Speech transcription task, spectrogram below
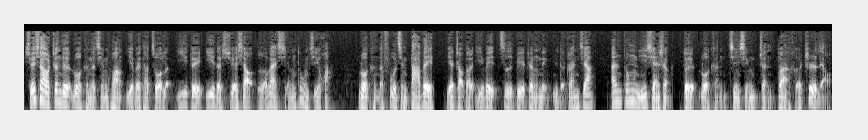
学校针对洛肯的情况，也为他做了一对一的学校额外行动计划。洛肯的父亲大卫也找到了一位自闭症领域的专家安东尼先生，对洛肯进行诊断和治疗。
